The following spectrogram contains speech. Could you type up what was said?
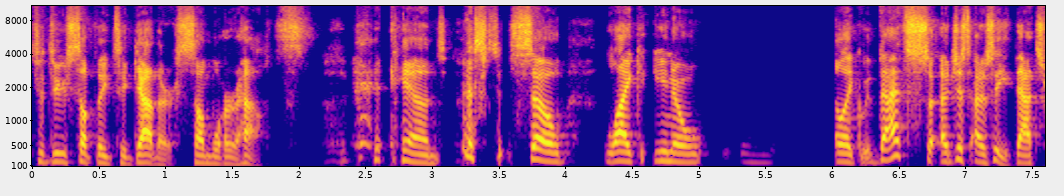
to do something together somewhere else. and so, like, you know, like that's I just I would say that's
